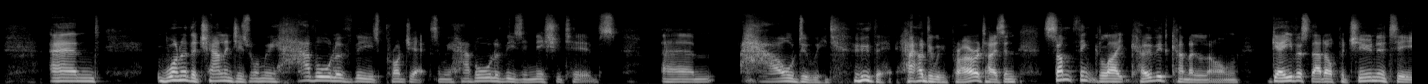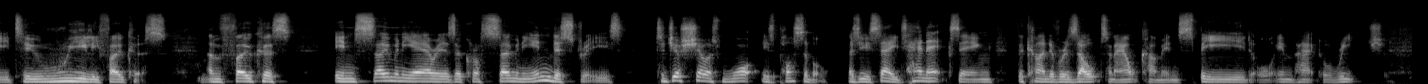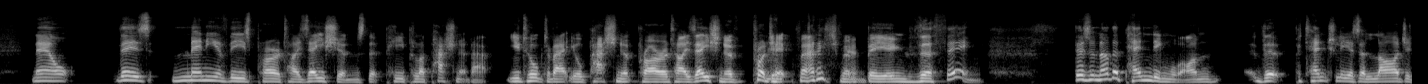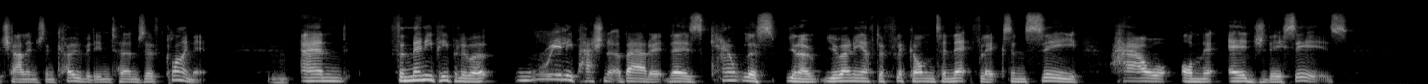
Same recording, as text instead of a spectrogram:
And one of the challenges when we have all of these projects and we have all of these initiatives, um, how do we do that? How do we prioritize? And something like COVID coming along gave us that opportunity to really focus mm-hmm. and focus in so many areas across so many industries to just show us what is possible. As you say, 10xing the kind of results and outcome in speed or impact or reach. Now, there's many of these prioritizations that people are passionate about. You talked about your passionate prioritization of project management being the thing. There's another pending one that potentially is a larger challenge than COVID in terms of climate. Mm-hmm. And for many people who are really passionate about it, there's countless, you know, you only have to flick on to Netflix and see how on the edge this is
